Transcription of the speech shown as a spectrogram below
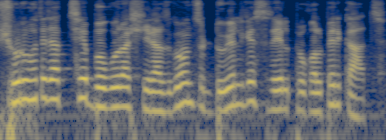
শুরু হতে যাচ্ছে Bogura Sirajganj dual gauge rail প্রকল্পের কাজ।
